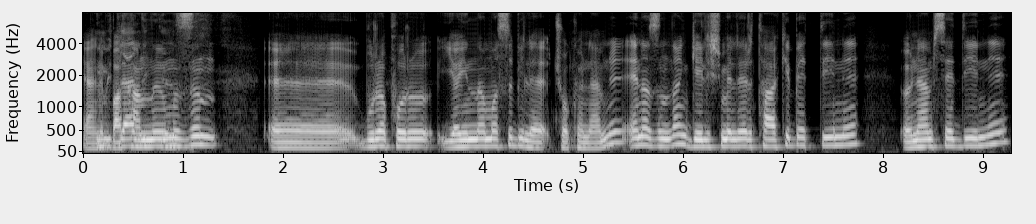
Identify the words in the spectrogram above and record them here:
Yani bakanlığımızın e, bu raporu yayınlaması bile çok önemli. En azından gelişmeleri takip ettiğini, önemsediğini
